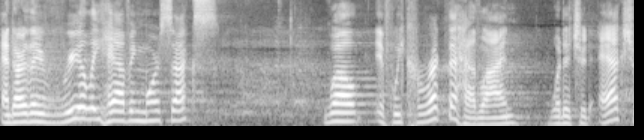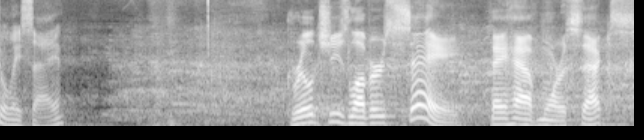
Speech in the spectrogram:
And are they really having more sex? Well, if we correct the headline, what it should actually say Grilled cheese lovers say they have more sex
